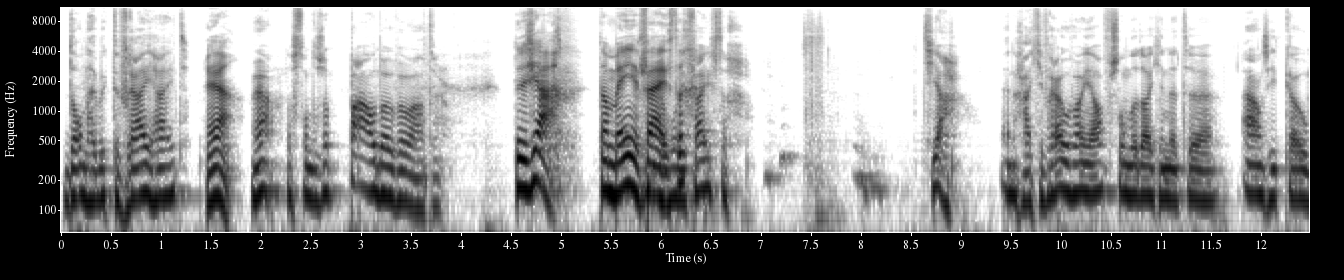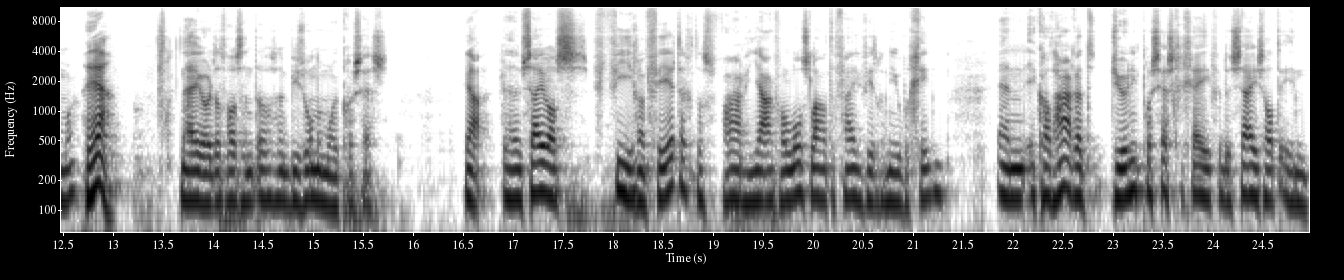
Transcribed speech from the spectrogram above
Dan heb ik de vrijheid. Ja. Ja, dat stond dus een paal boven water. Dus ja, dan ben je En dan word je 50. 50. Tja, en dan gaat je vrouw van je af zonder dat je het eh aan ziet komen. Ja. Nee hoor, dat was een, dat was een bijzonder mooi proces. Ja, eh, zij was 44, dat is voor haar een jaar van loslaten, 45 nieuw begin. En ik had haar het journey-proces gegeven, dus zij zat in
